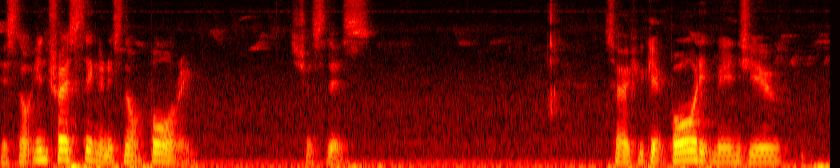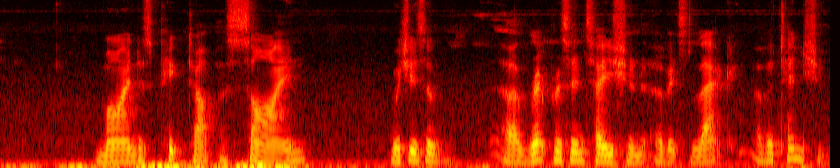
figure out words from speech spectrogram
It's not interesting and it's not boring. It's just this. So if you get bored, it means you mind has picked up a sign which is a, a representation of its lack of attention.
